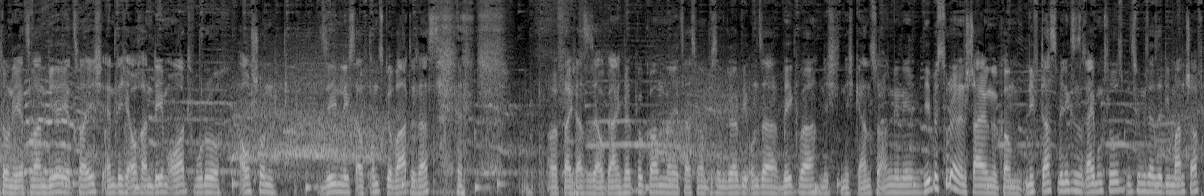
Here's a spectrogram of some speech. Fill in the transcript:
Toni, jetzt waren wir, jetzt war ich endlich auch an dem Ort, wo du auch schon sehnlichst auf uns gewartet hast. Aber vielleicht hast du es ja auch gar nicht mitbekommen. Jetzt hast du mal ein bisschen gehört, wie unser Weg war. Nicht, nicht ganz so angenehm. Wie bist du denn ins Stadion gekommen? Lief das wenigstens reibungslos, beziehungsweise die Mannschaft?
